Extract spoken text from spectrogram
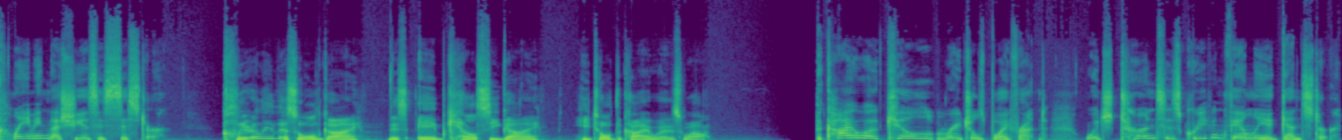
claiming that she is his sister. Clearly, this old guy, this Abe Kelsey guy, he told the Kiowa as well. The Kiowa kill Rachel's boyfriend, which turns his grieving family against her.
